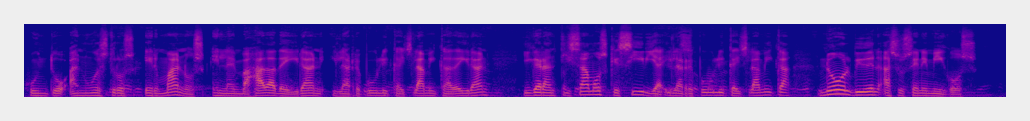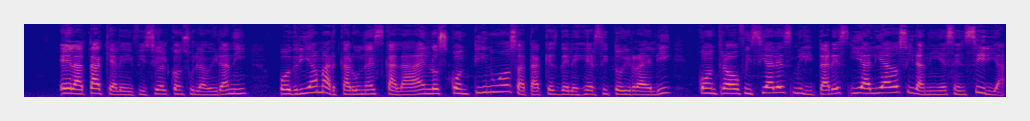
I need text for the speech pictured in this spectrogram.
junto a nuestros hermanos en la Embajada de Irán y la República Islámica de Irán y garantizamos que Siria y la República Islámica no olviden a sus enemigos. El ataque al edificio del consulado iraní podría marcar una escalada en los continuos ataques del ejército israelí contra oficiales militares y aliados iraníes en Siria,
